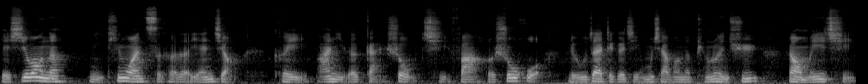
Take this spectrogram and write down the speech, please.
也希望呢你听完此刻的演讲，可以把你的感受、启发和收获留在这个节目下方的评论区。让我们一起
